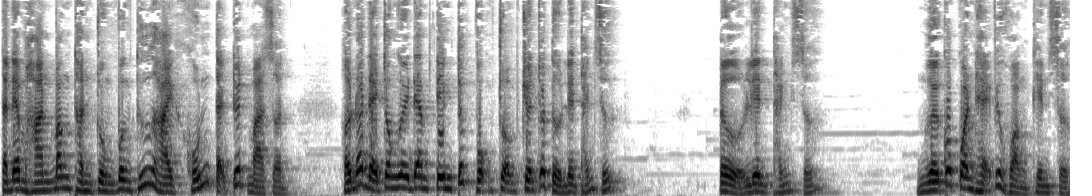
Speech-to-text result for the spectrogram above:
ta đem hàn băng thần trùng vương thứ hai khốn tại tuyết mà sơn. Hơn nữa để cho ngươi đem tin tức vụng trộm truyền cho tử liên thánh sứ. Tử liên thánh sứ. Người có quan hệ với Hoàng Thiên Sư.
